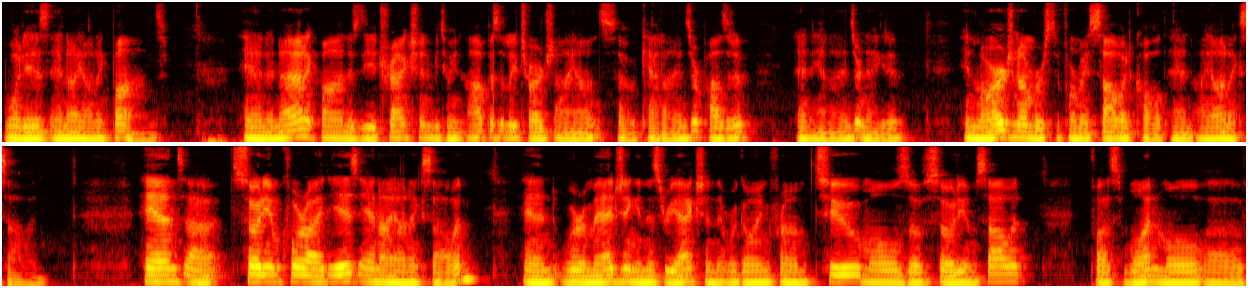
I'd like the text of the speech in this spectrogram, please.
what is an ionic bond. And an ionic bond is the attraction between oppositely charged ions, so cations are positive and anions are negative, in large numbers to form a solid called an ionic solid. And uh, sodium chloride is an ionic solid, and we're imagining in this reaction that we're going from 2 moles of sodium solid plus 1 mole of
